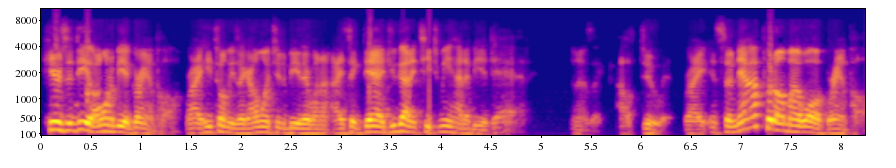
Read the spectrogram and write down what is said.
here's the deal. I want to be a grandpa. Right. He told me, he's like, I want you to be there when I, I said, Dad, you got to teach me how to be a dad. And I was like, I'll do it. Right. And so now I put on my wall grandpa.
